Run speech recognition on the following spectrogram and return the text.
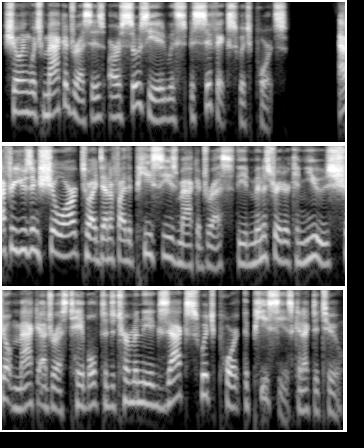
showing which MAC addresses are associated with specific switch ports. After using show showarc to identify the PC's MAC address, the administrator can use show MAC address table to determine the exact switch port the PC is connected to.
